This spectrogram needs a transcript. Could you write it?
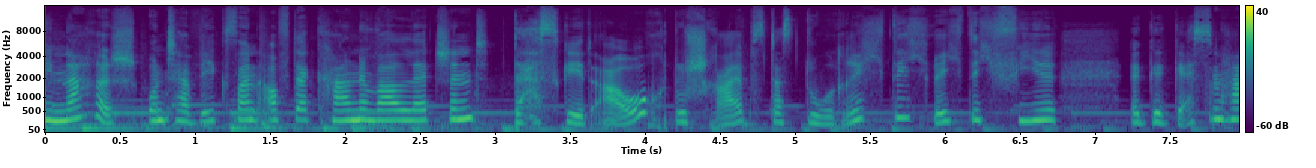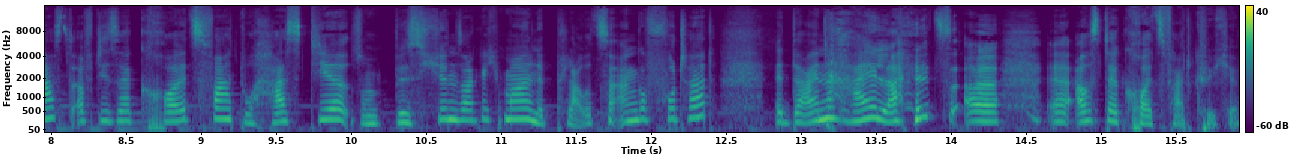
Kulinarisch unterwegs sein auf der Carnival Legend. Das geht auch. Du schreibst, dass du richtig, richtig viel äh, gegessen hast auf dieser Kreuzfahrt. Du hast dir so ein bisschen, sag ich mal, eine Plauze angefuttert. Äh, deine Highlights äh, äh aus der Kreuzfahrtküche.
